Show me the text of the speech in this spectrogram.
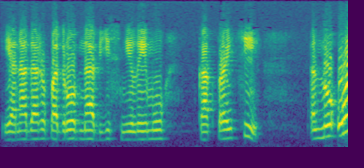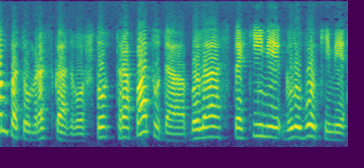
и она даже подробно объяснила ему, как пройти. Но он потом рассказывал, что тропа туда была с такими глубокими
